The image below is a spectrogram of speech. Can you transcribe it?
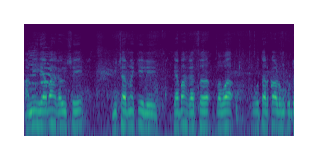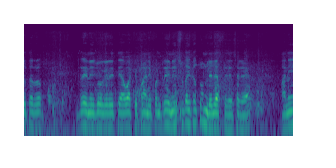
आम्ही ह्या भागाविषयी विचारणा केली त्या भागाचं बाबा उतार काढून कुठं तर ड्रेनेज वगैरे त्या वाटे पाणी पण ड्रेनेजसुद्धा इथं तुंबलेले असते त्या सगळ्या. आणि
